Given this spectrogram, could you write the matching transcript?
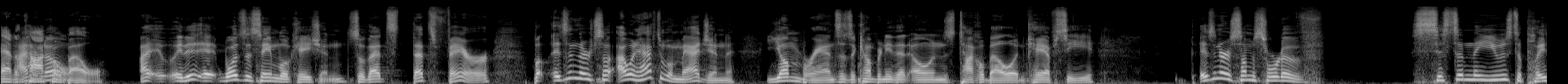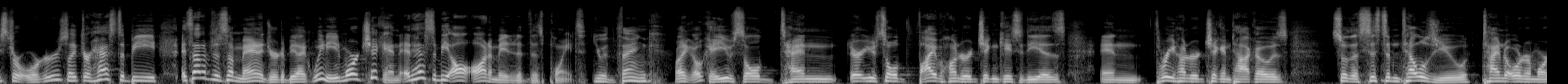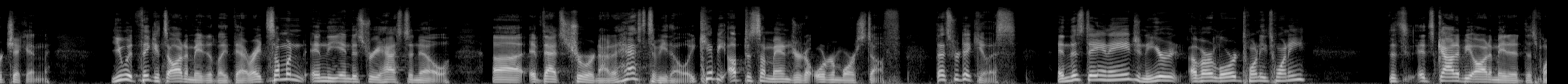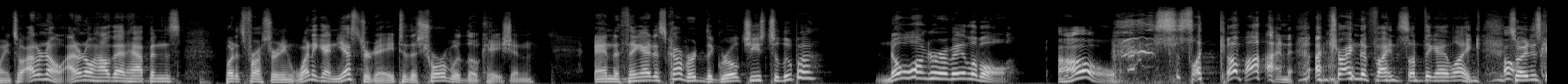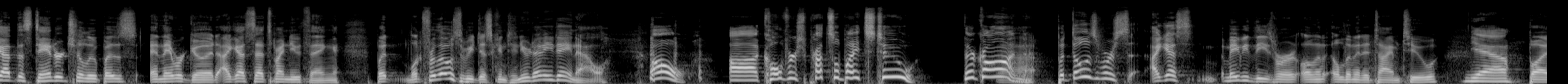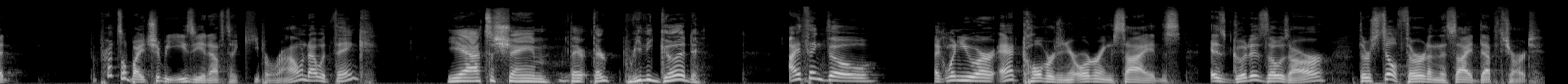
at a I Taco. Bell. I it, it was the same location, so that's that's fair. But isn't there some? I would have to imagine Yum Brands is a company that owns Taco Bell and KFC. Isn't there some sort of system they use to place their orders? Like there has to be. It's not up to some manager to be like, "We need more chicken." It has to be all automated at this point. You would think. Like, okay, you've sold 10 or you sold 500 chicken quesadillas and 300 chicken tacos. So the system tells you time to order more chicken. You would think it's automated like that, right? Someone in the industry has to know uh, if that's true or not. It has to be, though. It can't be up to some manager to order more stuff. That's ridiculous. In this day and age, in the year of our Lord 2020, it's, it's got to be automated at this point. So I don't know. I don't know how that happens, but it's frustrating. Went again yesterday to the Shorewood location, and the thing I discovered, the grilled cheese chalupa, no longer available. Oh, It's just like, come on. I'm trying to find something I like. So I just got the standard chalupas, and they were good. I guess that's my new thing. But look for those to be discontinued any day now. oh, uh, Culver's pretzel bites too. They're gone. Uh, but those were, I guess, maybe these were a, limited time too. yeah, But the pretzel bite should be easy enough to keep around, I would think. yeah. It's a shame. They're they're really good. I think though Like when you are at Culver's and you're ordering sides, as good as those are, they're still third on the side depth chart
